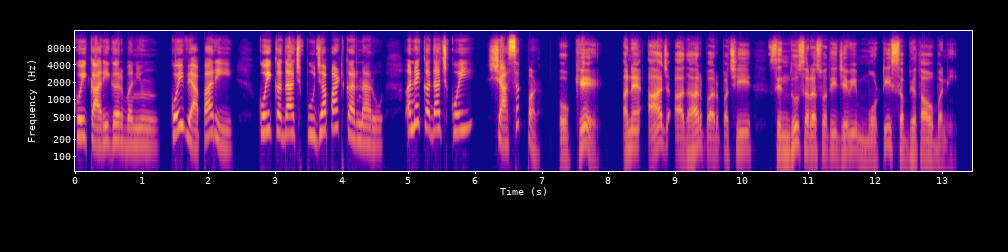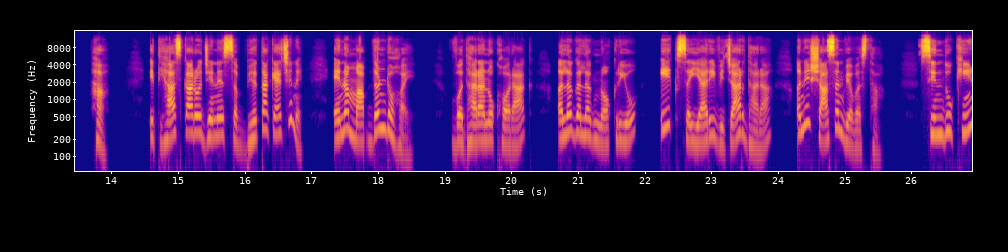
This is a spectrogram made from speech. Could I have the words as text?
કોઈ કારીગર બન્યું કોઈ વ્યાપારી કોઈ કદાચ પૂજાપાઠ કરનારું અને કદાચ કોઈ શાસક પણ. ઓકે. અને આ જ આધાર પર પછી સિંધુ સરસ્વતી જેવી મોટી સભ્યતાઓ બની. હા. ઇતિહાસકારો જેને સભ્યતા કહે છે ને એના માપદંડો હોય. વધારાનો ખોરાક અલગ અલગ નોકરીઓ એક સૈયારી વિચારધારા અને શાસન વ્યવસ્થા. સિંધુ ખીણ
